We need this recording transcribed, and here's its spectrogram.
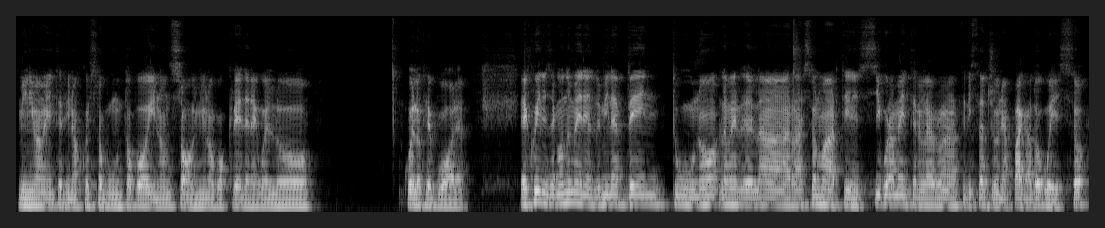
minimamente fino a questo punto. Poi non so, ognuno può credere quello, quello che vuole. E quindi secondo me nel 2021 la, la Aston Martin sicuramente nella prima parte di stagione ha pagato questo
